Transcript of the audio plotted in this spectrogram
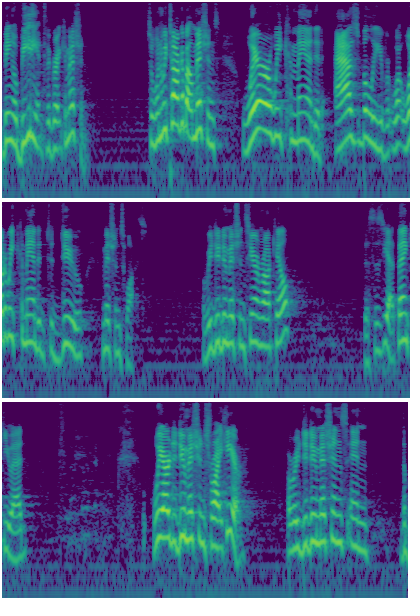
being obedient to the Great Commission. So when we talk about missions, where are we commanded as believers? What, what, are we commanded to do missions wise? Are we to do missions here in Rock Hill? This is, yeah, thank you, Ed. We are to do missions right here. Are we to do missions in the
